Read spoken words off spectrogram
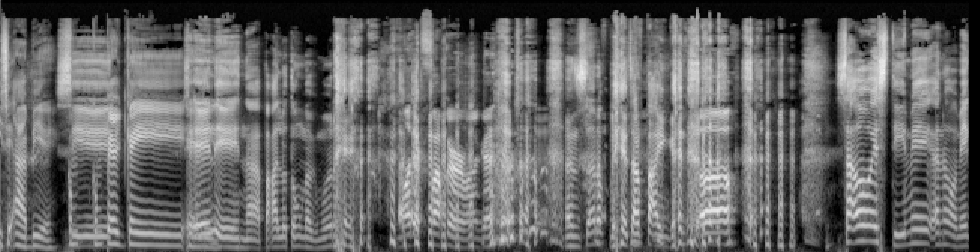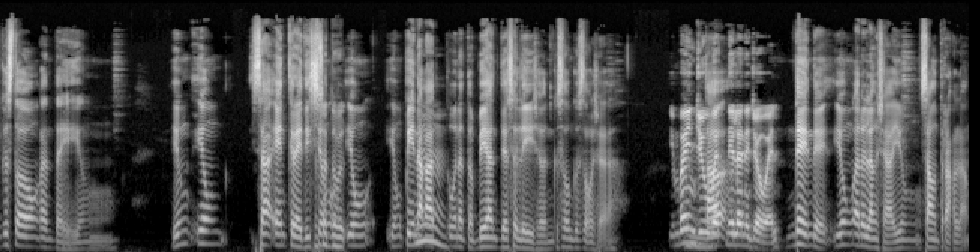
si Abby eh. Com- Si- compared kay si Ellie, napakalutong magmura. Motherfucker, mga ganun. Ang sarap eh. Sarap pakinggan. Oo. sa OST, may ano, may gusto akong kanta eh, yung yung yung sa end credits Sa yung dul- yung yung pinaka Mm. unang to, Beyond Desolation. Gusto gusto ko siya. yung ba yung duet Ta- nila ni Joel? Hindi, hindi. Yung ano lang siya, yung soundtrack lang.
